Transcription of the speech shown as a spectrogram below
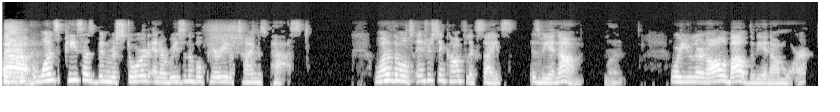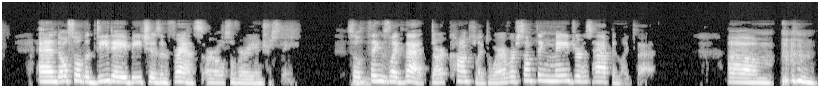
Uh, once peace has been restored and a reasonable period of time has passed. One of the most interesting conflict sites is Vietnam, Right. where you learn all about the Vietnam War. And also the D Day beaches in France are also very interesting. So Mhm. things like that, dark conflict, wherever something major has happened like that. Um,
